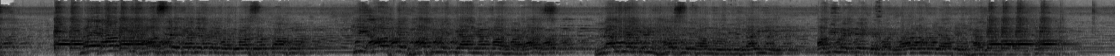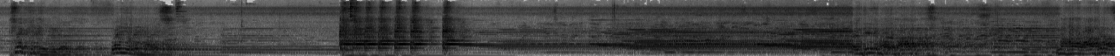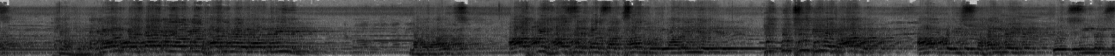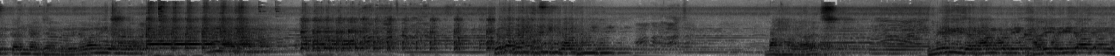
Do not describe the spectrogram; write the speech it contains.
मैं आपके हाथ से कर बतला सकता हूँ कि आपके भाग में क्या लिखा है महाराज? लाइए अपनी हाथ से था मुझे दिखलाइए। अभी मैं देख कर बतला रहा हूँ कि आपके भाग में क्या लिखा है। ठीक है महाराज। महाराज आपके हाथ से का साक्षात बतला रही है कि कुछ ही दिनों बाद आपके इस महल में एक सुंदर सी कन्या जन्म लेने वाली है महाराज ये तो बड़ी खुशी की बात हुई। महाराज, मेरी जबान कभी खाली नहीं जाती। है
